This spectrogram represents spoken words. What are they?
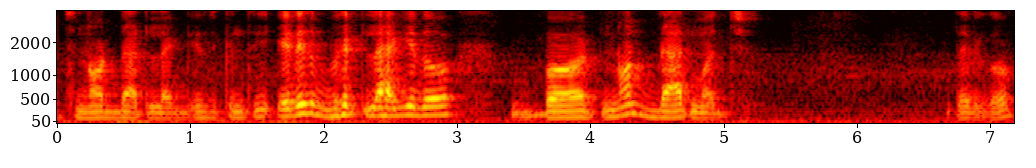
it's not that laggy as you can see. It is a bit laggy though, but not that much. There we go.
